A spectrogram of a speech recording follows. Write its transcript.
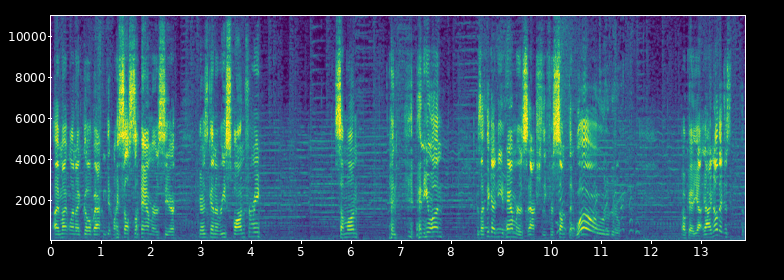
I might want to go back and get myself some hammers here. You guys gonna respawn for me? Someone? And anyone? Because I think I need hammers, actually, for something. Whoa! Okay, yeah, yeah, I know they just... The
